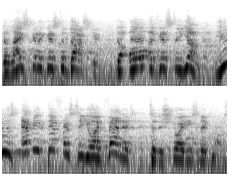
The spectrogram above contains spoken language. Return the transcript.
the light skin against the dark skin, the old against the young. Use every difference to your advantage to destroy these Negroes.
